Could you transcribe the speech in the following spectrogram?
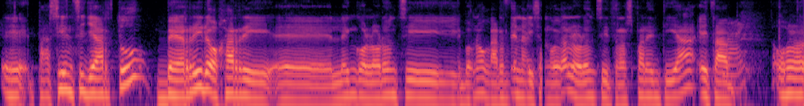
E, pazientzia hartu, berriro jarri e, lehengo lorontzi, bueno, gardena izango da, lorontzi transparentia, eta Bai. hor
